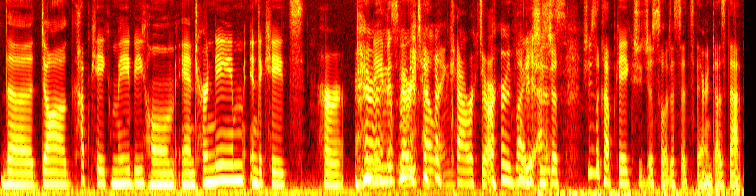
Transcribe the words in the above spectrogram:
the dog Cupcake may be home, and her name indicates. Her, her name is very telling. character. like she's just she's a cupcake. She just sort of sits there and does that.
